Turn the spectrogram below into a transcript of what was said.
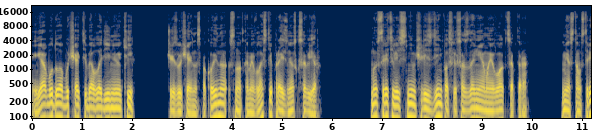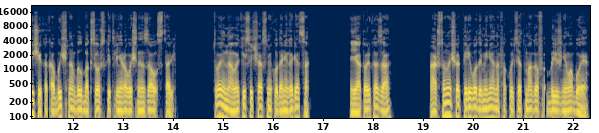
«Я буду обучать тебя владению ки», — чрезвычайно спокойно, с нотками власти произнес Ксавьер. Мы встретились с ним через день после создания моего акцептора. Местом встречи, как обычно, был боксерский тренировочный зал «Сталь». Твои навыки сейчас никуда не годятся. Я только за. А что насчет перевода меня на факультет магов ближнего боя?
